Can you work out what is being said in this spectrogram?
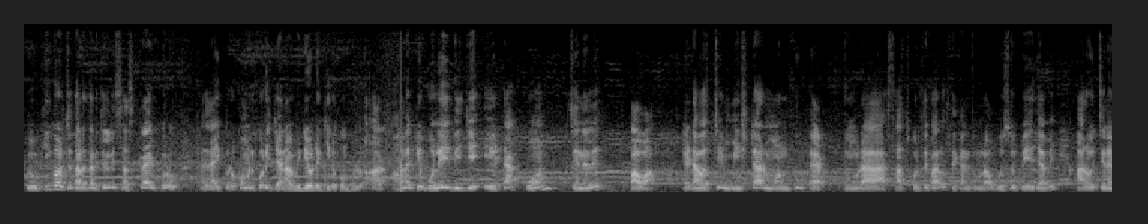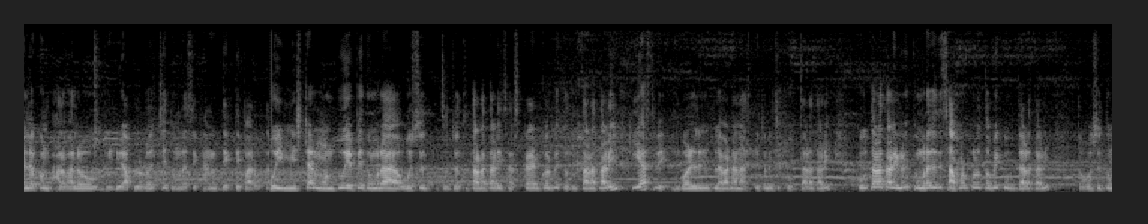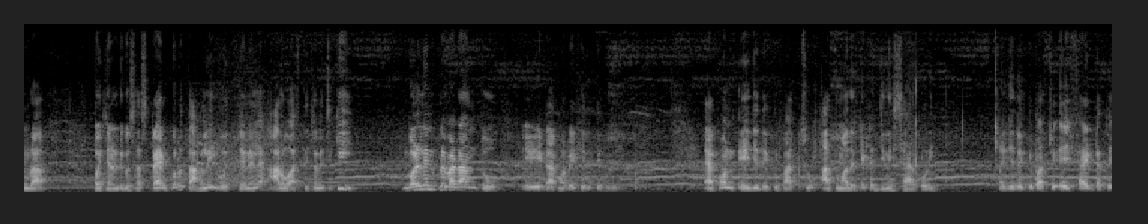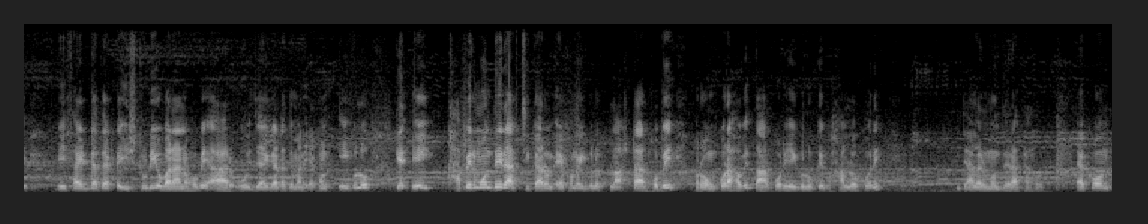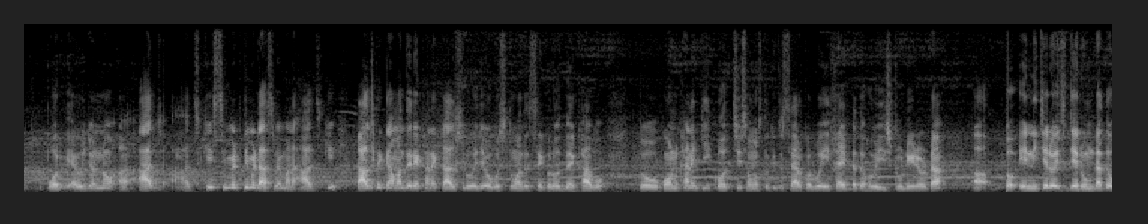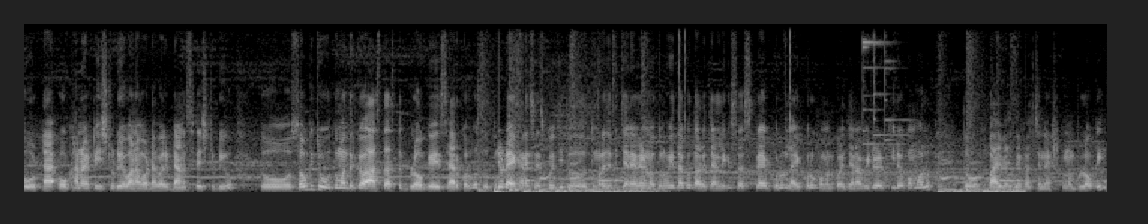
তো কী করছ? তাড়াতাড়ি চ্যানেলটি সাবস্ক্রাইব করো আর লাইক করো কমেন্ট করে জানাও ভিডিওটা কীরকম হলো। আর আমাদেরকে বলেই দিই যে এটা কোন চ্যানেলে পাওয়া। এটা হচ্ছে মিস্টার মন্টু অ্যাপ। তোমরা সার্চ করতে পারো, সেখানে তোমরা অবশ্যই পেয়ে যাবে। আর ওই চ্যানেলে এখন ভালো ভালো ভিডিও আপলোড হচ্ছে, তোমরা সেখানে দেখতে পারো। ওই মিস্টার মন্টু অ্যাপে তোমরা অবশ্যই যত তাড়াতাড়ি সাবস্ক্রাইব করবে, তত তাড়াতাড়ি কি আসবে? গোল্ডেন বাটন আসতে চলেছে খুব তাড়াতাড়ি। খুব তাড়াতাড়ি নয়, তোমরা যদি সাপোর্ট করো তবে খুব তাড়াতাড়ি। তো অবশ্যই তোমরা ওই চ্যানেলটিকে সাবস্ক্রাইব করো, তাহলেই ওই চ্যানেলে আরও আসতে চলেছে কি? গোল্ডেন প্লে বাটন তো এটা এখন রেখে দিতে হবে। এখন এই যে দেখতে পাচ্ছ, আর তোমাদেরকে একটা জিনিস শেয়ার করি। এই যে দেখতে পাচ্ছ, এই সাইডটাতে এই সাইডটাতে একটা স্টুডিও বানানো হবে, আর ওই জায়গাটাতে মানে এখন এইগুলোকে এই খাপের মধ্যেই রাখছি, কারণ এখন এইগুলো প্লাস্টার হবে, রং করা হবে, তারপরে এগুলোকে ভালো করে জালের মধ্যে রাখা হবে এখন ওই জন্য আজ, আজকে সিমেন্ট টিমেন্ট আসবে মানে আজকে, কাল থেকে আমাদের এখানে কাজ শুরু হয়ে যাবে, অবশ্যই তোমাদের সেগুলো দেখাবো। তো কোনখানে কি করছি, সমস্ত কিছু শেয়ার করব, এই সাইডটাতে হবে স্টুডিওটা তো এর নিচে রয়েছে যে রুমটাতে ওটা, ওখানেও একটা স্টুডিও বানাবো, ওটা হবে ডান্সের স্টুডিও তো সব কিছু তোমাদেরকে আস্তে আস্তে ব্লগে শেয়ার করব। তো ভিডিওটা এখানে শেষ করছি। তো তোমরা যদি চ্যানেলে নতুন হয়ে থাকো, তাহলে চ্যানেলটিকে সাবস্ক্রাইব করো লাইক করো কমেন্ট করে জানাও ভিডিওর কীরকম হলো। তো বাই বাই দেখা হচ্ছে নেক্সট কোনো ব্লগে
